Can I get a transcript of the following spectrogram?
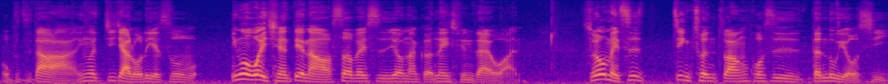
我不知道啦，因为机甲萝莉也是我。因为我以前的电脑设备是用那个内存在玩，所以我每次进村庄或是登录游戏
